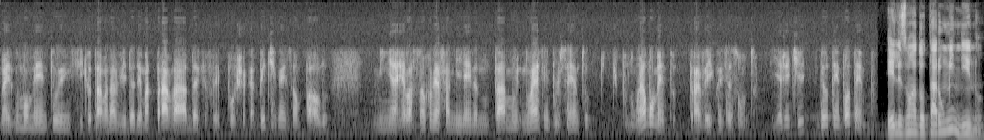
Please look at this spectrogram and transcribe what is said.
mas no momento em si que eu estava na vida, deu uma travada, que eu falei, poxa, acabei de chegar em São Paulo, minha relação com a minha família ainda não tá, não é 100%, tipo, não é o momento. Travei com esse assunto. E a gente deu tempo ao tempo. Eles vão adotar um menino.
